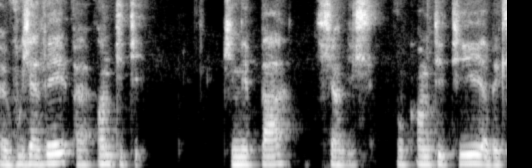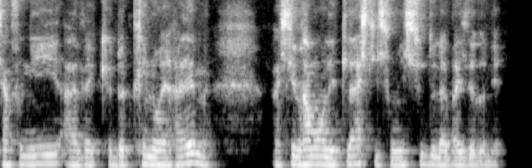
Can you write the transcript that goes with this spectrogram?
euh, vous avez euh, Entity, qui n'est pas service. Donc Entity avec Symfony, avec Doctrine ORM, euh, c'est vraiment les classes qui sont issues de la base de données.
